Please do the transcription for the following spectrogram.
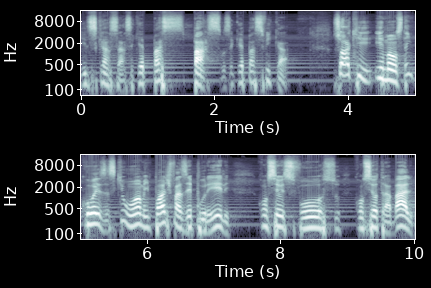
e descansar, você quer paz, paz, você quer pacificar. Só que, irmãos, tem coisas que o homem pode fazer por ele, com seu esforço, com seu trabalho,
